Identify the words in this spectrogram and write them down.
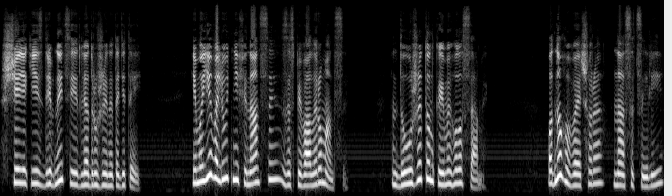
ще якісь дрібниці для дружини та дітей. І мої валютні фінанси заспівали романси дуже тонкими голосами. Одного вечора на Сицилії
